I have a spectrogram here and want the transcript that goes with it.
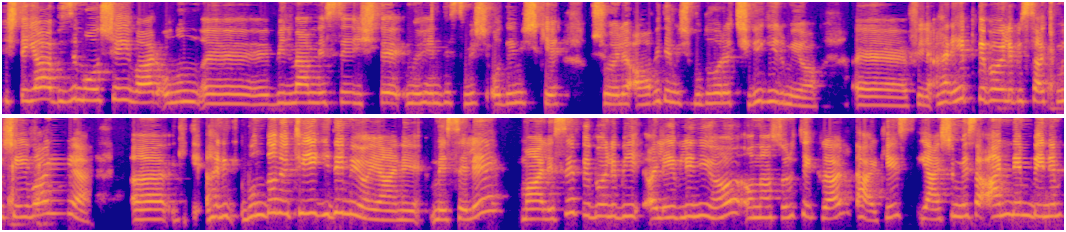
işte ya bizim o şey var onun e, bilmem nesi işte mühendismiş o demiş ki şöyle abi demiş bu duvara çivi girmiyor e, filan. Hani hep de böyle bir saçma şey var ya e, hani bundan öteye gidemiyor yani mesele maalesef ve böyle bir alevleniyor. Ondan sonra tekrar herkes yani şimdi mesela annem benim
